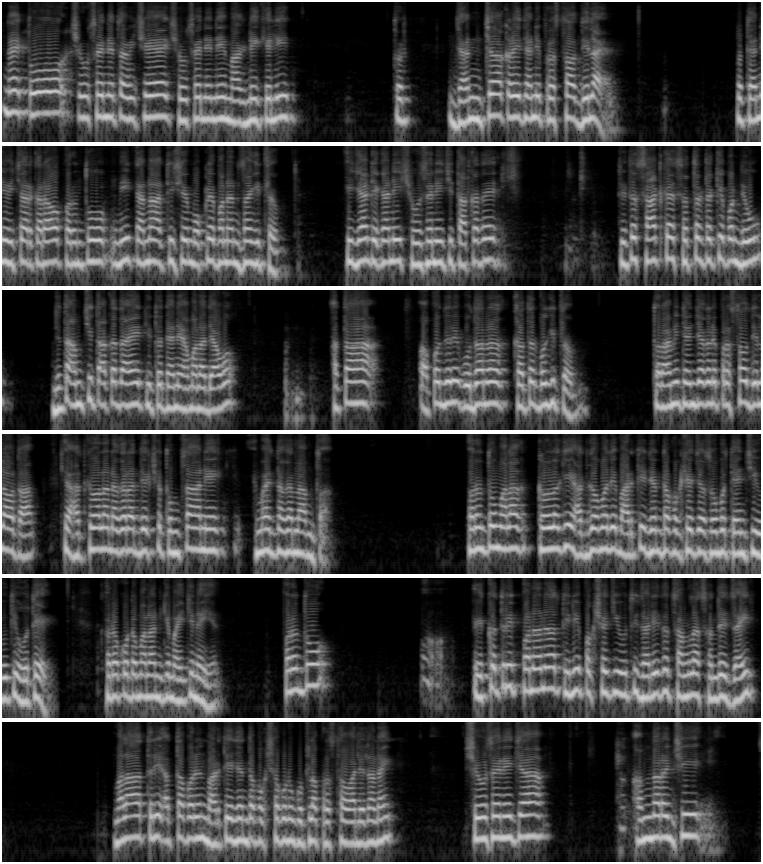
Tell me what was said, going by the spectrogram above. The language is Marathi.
नाही तो शिवसेनेचा विषय शिवसेनेने मागणी केली. तर ज्यांच्याकडे त्यांनी प्रस्ताव दिलाय तर त्यांनी विचार करावा. परंतु मी त्यांना अतिशय मोकळेपणाने सांगितलं की ज्या ठिकाणी शिवसेनेची ताकद आहे तिथं साठ काय सत्तर टक्के पण देऊ. जिथं आमची ताकद आहे तिथं त्याने आम्हाला द्यावं. आता आपण जर एक उदाहरण खातर बघितलं तर आम्ही त्यांच्याकडे प्रस्ताव दिला होता की हातगावला नगराध्यक्ष तुमचा आणि हिमायतनगरला आमचा. परंतु मला कळलं की हातगावमध्ये भारतीय जनता पक्षाच्या सोबत त्यांची युती होते. खरं खोटं मला आणखी माहिती नाही आहे परंतु एकत्रितपणानं तिन्ही पक्षाची युती झाली तर चांगला संदेश जाईल. मला तरी आत्तापर्यंत भारतीय जनता पक्षाकडून कुठला प्रस्ताव आलेला नाही. शिवसेनेच्या आमदारांशी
